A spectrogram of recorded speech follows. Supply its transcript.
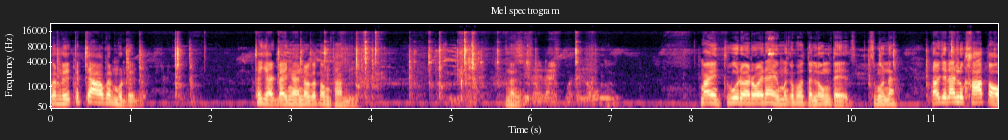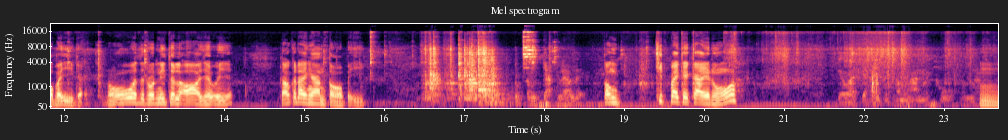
กันเลยก็เจ้ากันหมดเลย ถ้าอยากได้งานเราก็ต้องทำอีกนั่นแหละสี่ร้อยไร่พอจะลงไม่สมมติว่าโรยได้มันก็พอแต่ลงแต่สมมตินะเราจะได้ลูกค้าต่อไปอีกอะโอ้รถนี้ตัวละออใช่ไหมเราก็ได้งานต่อไปอีกต้องจัด แล้วเลยต้องคิดไปไกลๆหนูแค่ว่าจะให้ไปทำงานไม่โคทำงานอืม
